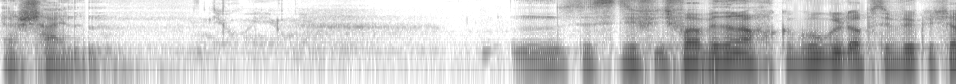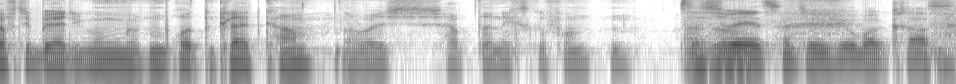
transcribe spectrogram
erscheinen. Das- die- Ich habe dann auch gegoogelt, ob sie wirklich auf die Beerdigung mit einem roten Kleid kam, aber ich habe da nichts gefunden. Das Also- wäre jetzt natürlich oberkrass.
